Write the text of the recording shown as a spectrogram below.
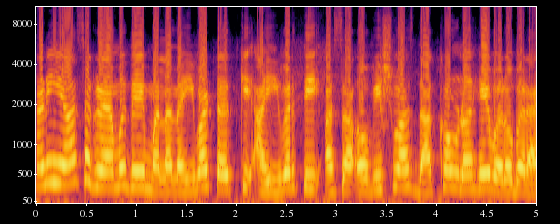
आणि या सगळ्यामध्ये मला नाही वाटत की आईवरती असा अविश्वास दाखवणं हे बरोबर आहे.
